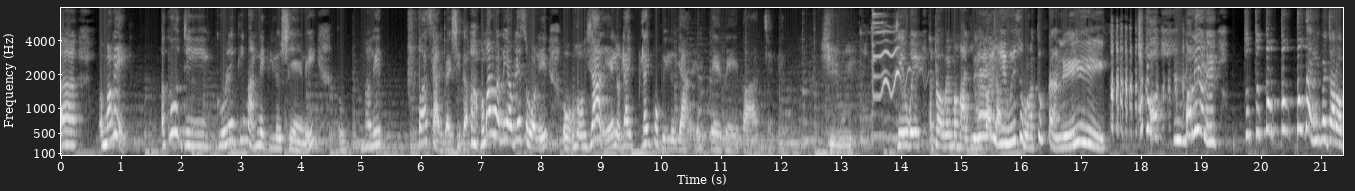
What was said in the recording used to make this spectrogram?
အာမလေးအခုဒီဂိုရင်ကီးမှာနှိပ်ပြီးလို့ရှိရင်လေဟိုမလေး သွားစရာတွေပဲရှိတာမမတို့ကနှစ်ယောက်တည်းဆိုတော့လေဟိုဟိုရတယ်လို့လိုက်လိုက်ပို့ပေးလို့ရတယ်လို့ပဲပဲသွားချက်လေရှေဝေးရေဝေးအတော်ပဲမမရေဝေးသွားကြရေဝေးဆိုတော့တုတ်တန်လေဟုတ်တော့မလေးကလေတုတ်တုတ်တုတ်တုတ်တုတ်တိုင်းပဲကြတော့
